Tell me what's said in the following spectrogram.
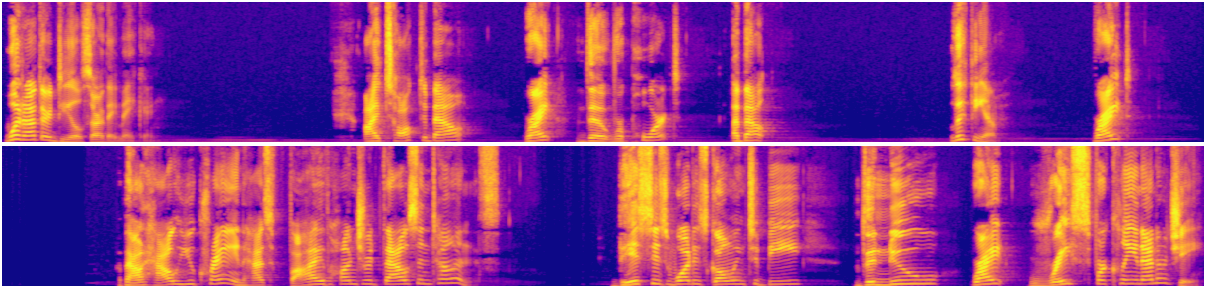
What other deals are they making? I talked about, right, the report about lithium, right? About how Ukraine has 500,000 tons. This is what is going to be the new, right, race for clean energy.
